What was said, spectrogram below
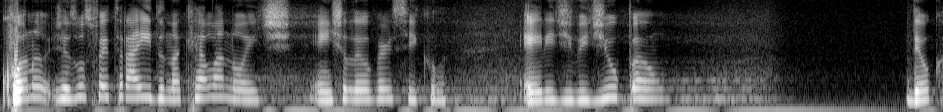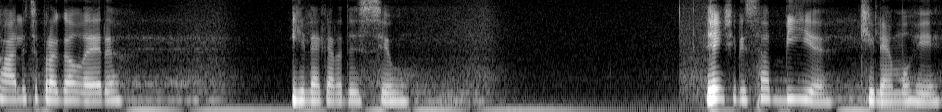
Quando Jesus foi traído naquela noite, a gente leu o versículo, ele dividiu o pão, deu cálice para a galera e ele agradeceu. Gente, ele sabia que ele ia morrer.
